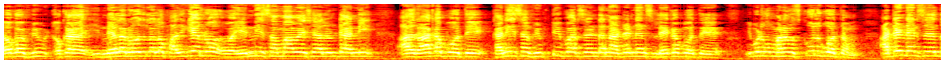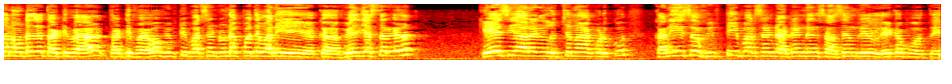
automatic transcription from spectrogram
ఒక ఒక నెల రోజులలో పదిహేను రో- ఎన్ని సమావేశాలు ఉంటే అన్ని అది రాకపోతే కనీసం ఫిఫ్టీ పర్సెంట్ అని అటెండెన్స్ లేకపోతే ఇప్పుడు మనం స్కూల్కి పోతాం. అటెండెన్స్ ఎంత ఉంటుంది thirty five thirty five fifty percent ఉండకపోతే వాని ఫెయిల్ చేస్తారు కదా? కేసీఆర్ అనే లుచ్చనా కొడుకు కనీసం ఫిఫ్టీ పర్సెంట్ అటెండెన్స్ అసెంబ్లీలో లేకపోతే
